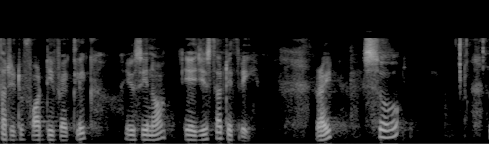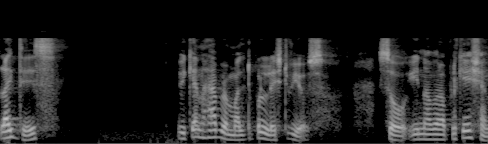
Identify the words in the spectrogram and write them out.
30 to 40 if I click you see now age is 33 right? So like this we can have a multiple list views. So in our application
